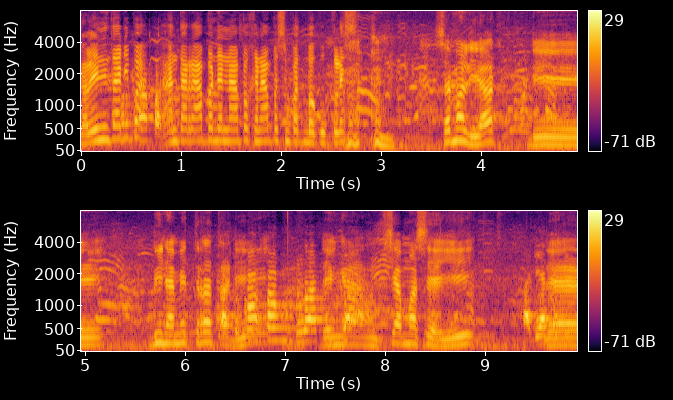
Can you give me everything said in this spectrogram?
Kalau ini tadi Pak, antara apa dan apa, kenapa sempat baku kles? Saya melihat di Bina Mitra tadi dengan Syam Masehi eh,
